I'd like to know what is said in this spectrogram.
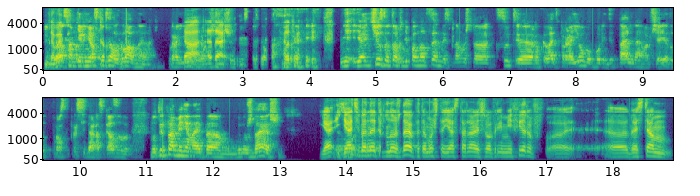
Я Давай... на самом деле не рассказал главное про йогу, да, да, не сказал. Вот. я чувствую тоже неполноценность, потому что суть э, рассказать про йогу более детально вообще, я тут просто про себя рассказываю. Но ты сам меня на это вынуждаешь. Я, вот. я тебя на это вынуждаю, потому что я стараюсь во время эфиров э, э, гостям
